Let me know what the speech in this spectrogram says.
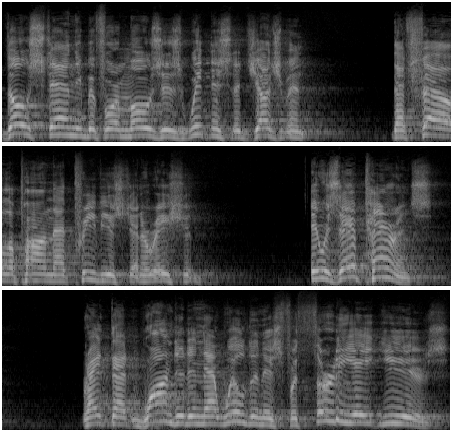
those standing before Moses witnessed the judgment that fell upon that previous generation. It was their parents, right, that wandered in that wilderness for 38 years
